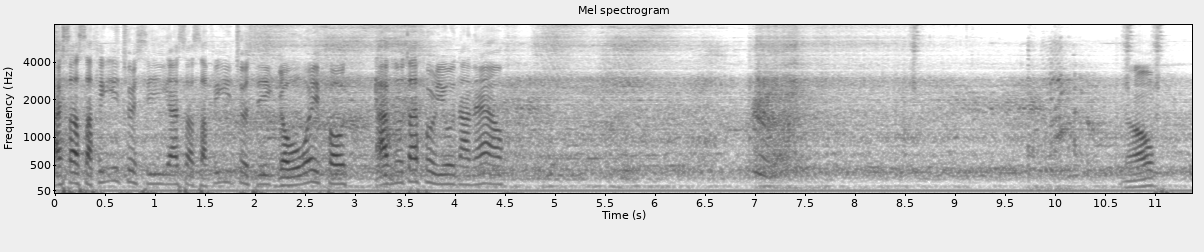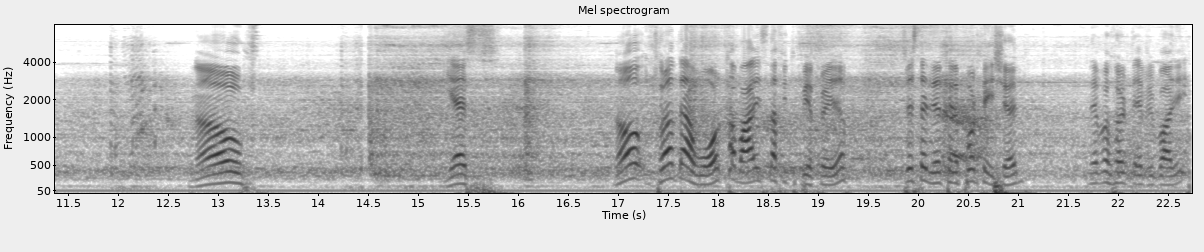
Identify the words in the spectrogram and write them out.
I saw something interesting. I saw something interesting. Go away, phone. I have no time for you. Not now. No. No. Yes. No, drop that wall. Come on, it's nothing to be afraid of. Just a little teleportation. Never hurt everybody.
